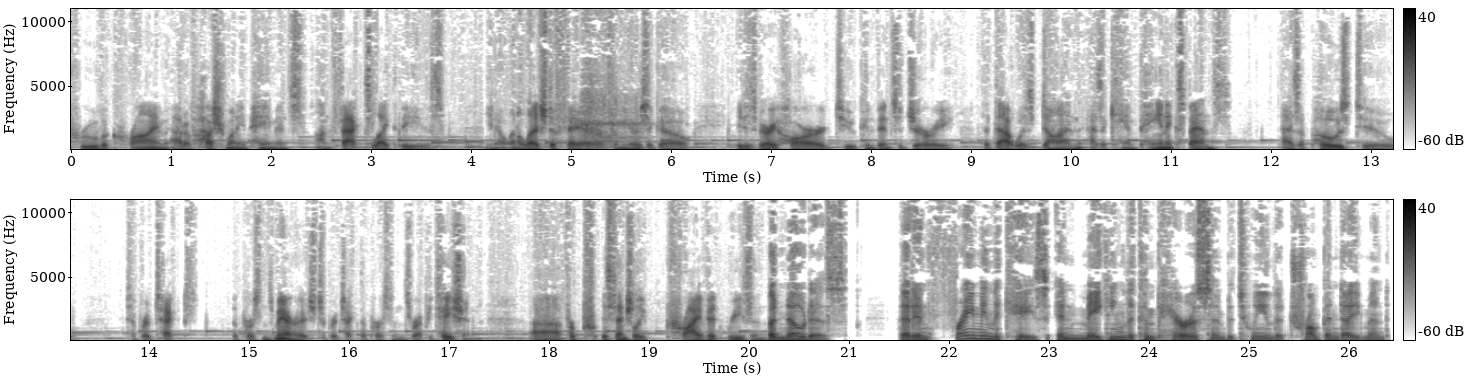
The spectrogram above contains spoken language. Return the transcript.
prove a crime out of hush money payments on facts like these, you know, an alleged affair from years ago, it is very hard to convince a jury that that was done as a campaign expense as opposed to to protect the person's marriage, to protect the person's reputation, uh, for pr- essentially private reasons. But notice that in framing the case and making the comparison between the Trump indictment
